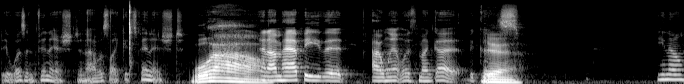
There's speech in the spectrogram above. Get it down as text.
it, it wasn't finished, and I was like, it's finished, wow. and I'm happy that I went with my gut because. yeah. You know,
